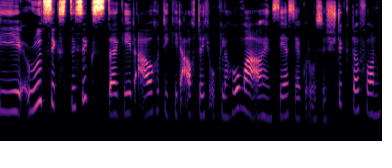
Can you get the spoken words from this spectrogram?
Die Route 66, da geht auch, die geht auch durch Oklahoma, auch ein sehr, sehr großes Stück davon.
